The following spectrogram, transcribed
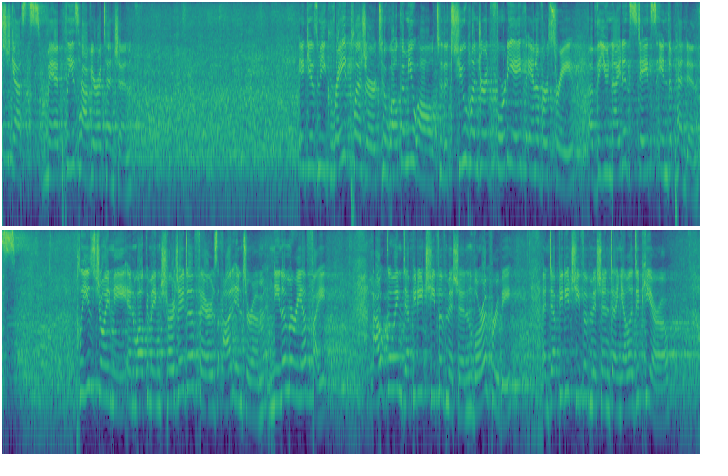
Distinguished guests, may I please have your attention? It gives me great pleasure to welcome you all to the 248th anniversary of the United States independence. Please join me in welcoming Charge d'Affaires ad interim Nina Maria Fite, outgoing Deputy Chief of Mission Laura Hruby, and Deputy Chief of Mission Daniela Di Piero,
